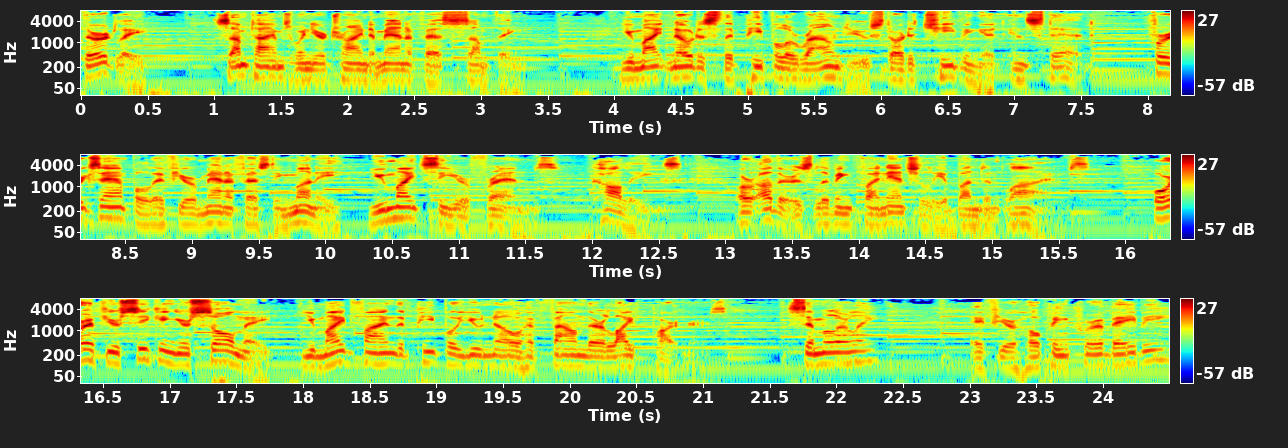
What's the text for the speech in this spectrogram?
Thirdly, sometimes when you're trying to manifest something, you might notice that people around you start achieving it instead. For example, if you're manifesting money, you might see your friends, colleagues, or others living financially abundant lives. Or if you're seeking your soulmate, you might find that people you know have found their life partners. Similarly, if you're hoping for a baby,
